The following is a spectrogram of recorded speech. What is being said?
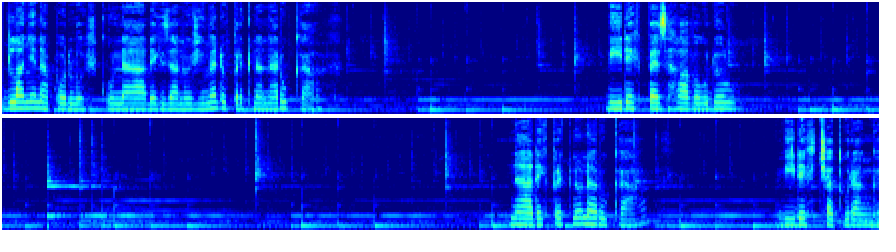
dlaně na podložku, nádech zanožíme do prkna na rukách. Výdech bez hlavou dolů. Nádech prkno na rukách. Výdech čaturanga.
